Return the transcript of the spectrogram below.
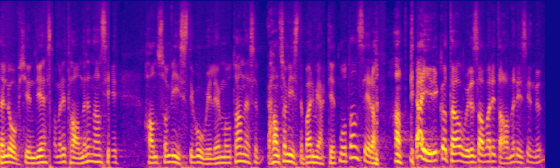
den lovkyndige samaritaneren. Han sier han som viste godvilje mot han, han som viste barmhjertighet mot han, sier han. Han greier ikke å ta ordet samaritaner i sin munn.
